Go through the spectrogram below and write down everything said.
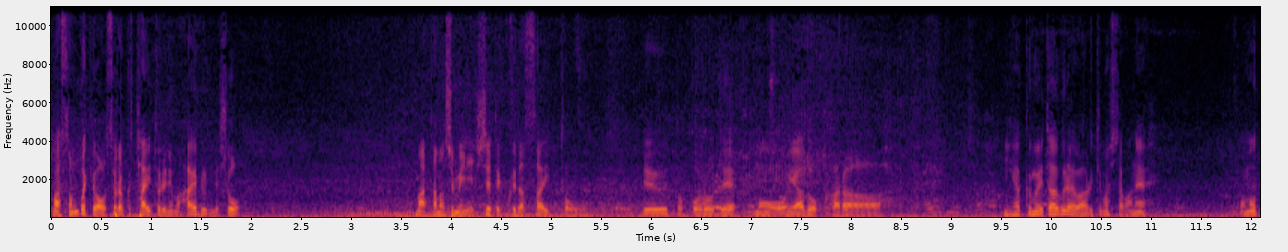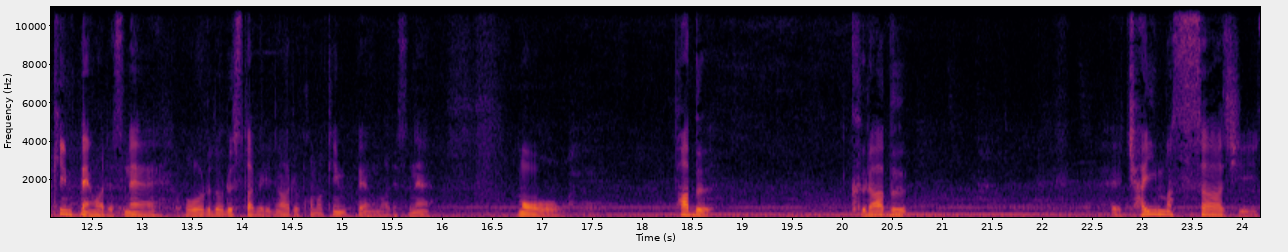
まあ、その時はおそらくタイトルにも入るんでしょう、まあ、楽しみにしててくださいというところでもう宿から200 m ぐらいは歩きましたかね。この近辺はですねオールドルスタベリのあるこの近辺はですねもうパブクラブえチャイマッサージ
